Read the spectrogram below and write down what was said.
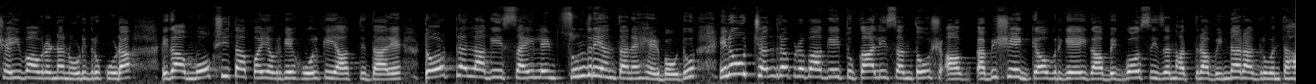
ಶೈವ ಅವರನ್ನ ನೋಡಿದ್ರು ಕೂಡ ಈಗ ಮೋಕ್ಷಿತಾ ಪೈ ಅವರಿಗೆ ಹೋಲಿಕೆ ಆಗ್ತಿದ್ದಾರೆ. ಟೋಟಲ್ ಆಗಿ ಸೈಲೆಂಟ್ ಸುಂದರಿ ಅಂತಾನೆ ಹೇಳ್ಬಹುದು. ಇನ್ನು ಚಂದ್ರಪ್ರಭಾಗೆ ತುಕಾಲಿ ಸಂತೋಷ್ ಅಭಿಷೇಕ್ ಅವರಿಗೆ ಈಗ ಬಿಗ್ ಬಾಸ್ ಸೀಸನ್ ಹತ್ರ ವಿನ್ನರ್ ಆಗಿರುವಂತಹ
